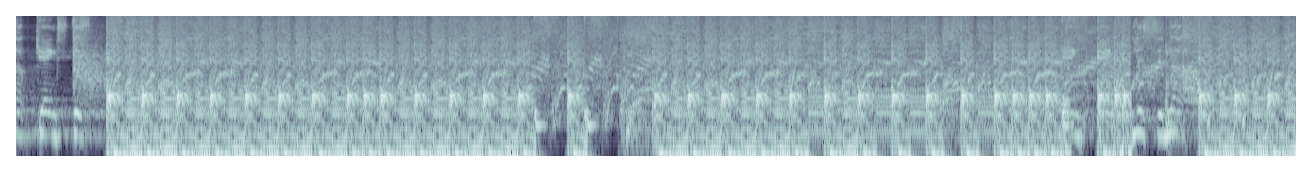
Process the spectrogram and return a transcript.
up, gangsters. Gang, listen up.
